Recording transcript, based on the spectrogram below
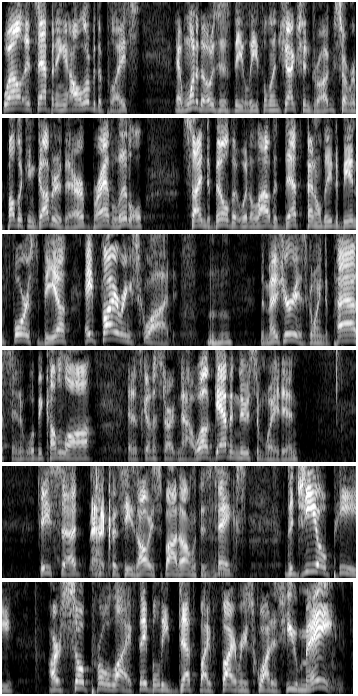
Well, it's happening all over the place. And one of those is the lethal injection drug. So, Republican governor there, Brad Little, signed a bill that would allow the death penalty to be enforced via a firing squad. Mm-hmm. The measure is going to pass and it will become law, and it's going to start now. Well, Gavin Newsom weighed in. He said, because he's always spot on with his takes, the GOP are so pro life, they believe death by firing squad is humane.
